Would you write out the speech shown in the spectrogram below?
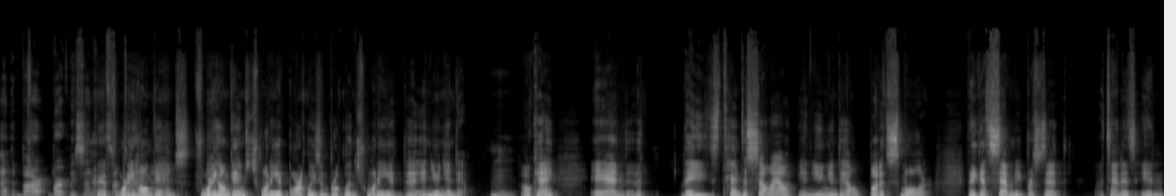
at the Bar- Barclays Center. they have 40 home games. 40 home games, 20 at Barclays in Brooklyn, 20 at, uh, in Uniondale. Okay? And the, they tend to sell out in Uniondale, but it's smaller. They get 70% attendance in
